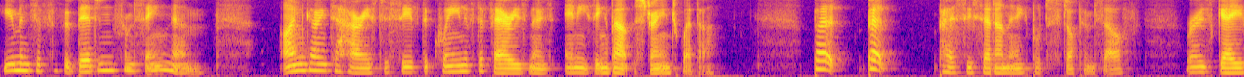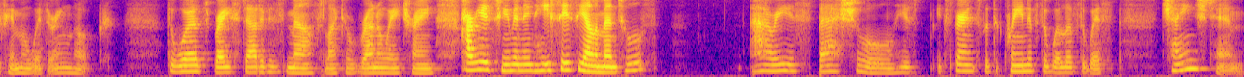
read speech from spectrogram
Humans are forbidden from seeing them. I'm going to Harry's to see if the Queen of the Fairies knows anything about the strange weather. But, but, Percy said, unable to stop himself. Rose gave him a withering look. The words raced out of his mouth like a runaway train. Harry is human and he sees the elementals. Harry is special. His experience with the Queen of the Will of the Wisp changed him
